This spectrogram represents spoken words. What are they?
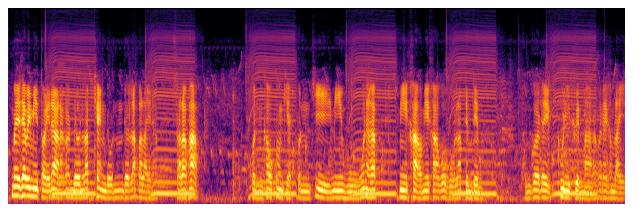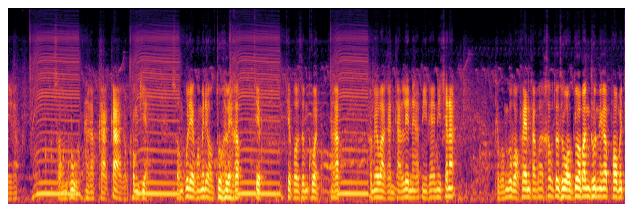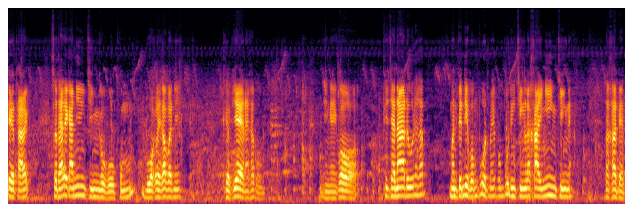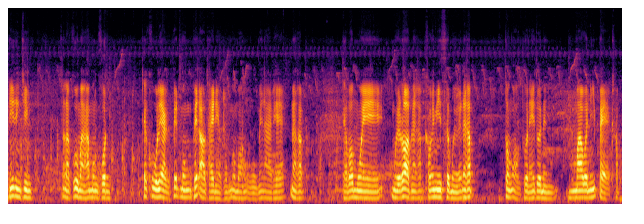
ไม่ใช่ไม่มีต่อยหน้าแล้วก็เดินรับแข้งโดนเดินรับอะไรนะครับ สารภาพ คนเข้าก้องเกียรติคนที่มีหูนะครับ มีข่าวมีข่าวก็โหรับเต็มๆผมก็ได้คู่นี้คืนมาแล้วก็ได้กำไรเลยครับสองคู่นะครับกาก้ากับก้องเกียรสองคู่แรกผมไม่ได้ออกตัวเลยครับ เจ็บเจ็บพอสมควรนะครับก็ไม่ว่ากันการเล่นนะครับ มีแพ้มีชนะ แต่ผมก็บอกแฟนครับว่าเข้าตัวถูกตัวบางทุนนะครับ พอมาเจอทางสถานการณ์นี้จริงๆโอ้โหผมบวกเลยครับวันนี้เกือบแย่นะครับผม ยังไงก็พิจารณาดูนะครับ มันเป็นที่ผมพูดไหมผมพูดจริง ๆ ราคาอย่างนี้จริงๆนะราคาแบบนี้จริง ๆสำหรับคู่มหามงคลถ้าคู่แรกเพชรมงเพชรอ่าวไทยเนี่ยผมก็มองโอ้โหไม่น่าแพ้นะครับ แต่ว่ามวยมวยรอบนะครับ เขาไม่มีเสมอนะครับ ต้องออกตัวไหนตัวหนึ่งมาวันนี้แปลกครับ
